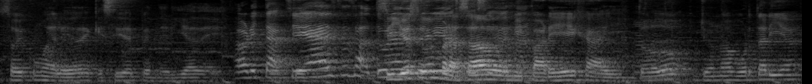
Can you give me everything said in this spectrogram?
soy como de la idea de que sí dependería de... Ahorita, Porque si ya a estas alturas. Si de yo estoy vida embarazado de mi pareja y todo, yo no abortaría,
